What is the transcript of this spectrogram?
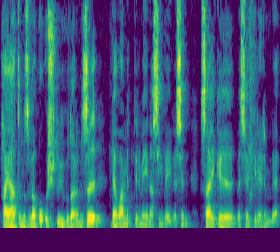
hayatımızı ve o uç duygularımızı devam ettirmeyi nasip eylesin. Saygı ve sevgilerimle.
